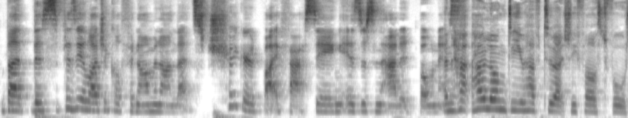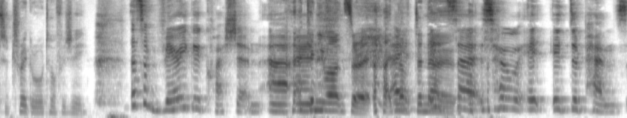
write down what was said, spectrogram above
But this physiological phenomenon that's triggered by fasting is just an added bonus. And how, how long do you have to actually fast for to trigger autophagy? That's a very good question. Uh, Can you answer it? I'd love to know. Uh, so it, it depends.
